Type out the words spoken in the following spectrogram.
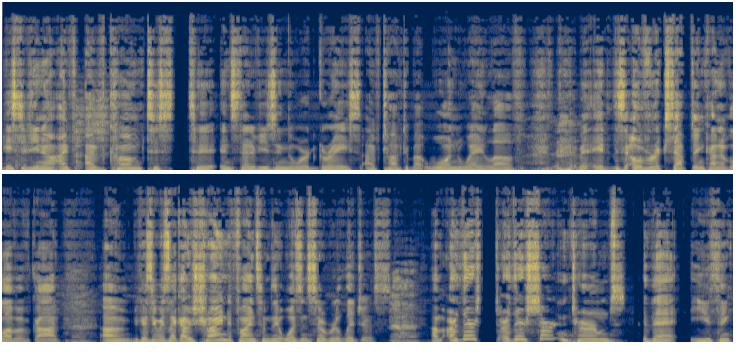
he said, you know, I've I've come to to instead of using the word grace, I've talked about one way love, this over accepting kind of love of God, um, because he was like, I was trying to find something that wasn't so religious. Um, are there are there certain terms that you think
